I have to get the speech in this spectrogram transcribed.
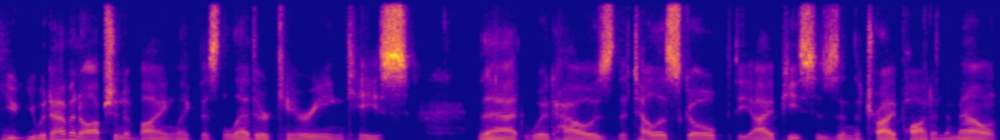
you you would have an option of buying like this leather carrying case that would house the telescope, the eyepieces, and the tripod and the mount.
